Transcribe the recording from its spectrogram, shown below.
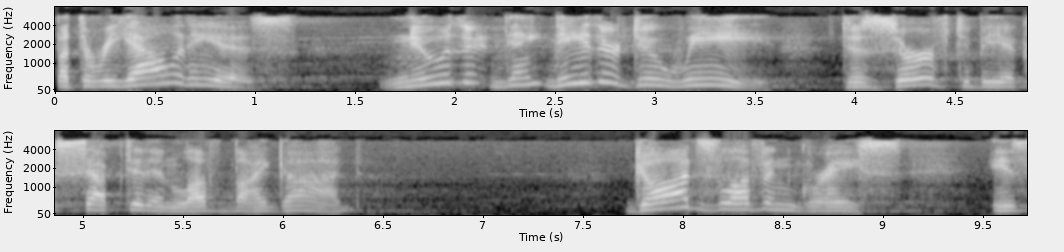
But the reality is, neither, neither do we deserve to be accepted and loved by God. God's love and grace is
